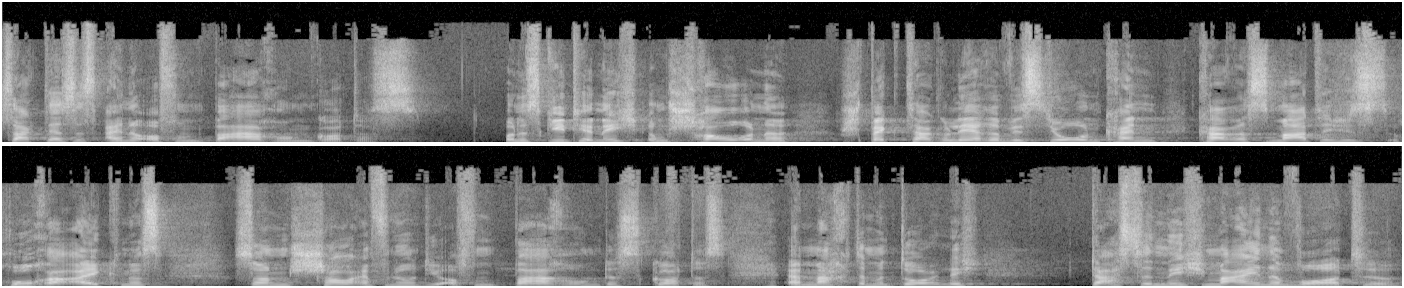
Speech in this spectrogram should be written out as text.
sagt er, es ist eine Offenbarung Gottes. Und es geht hier nicht um Schau und eine spektakuläre Vision, kein charismatisches Hochereignis, sondern schau einfach nur die Offenbarung des Gottes. Er macht damit deutlich, das sind nicht meine Worte,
